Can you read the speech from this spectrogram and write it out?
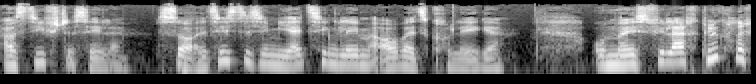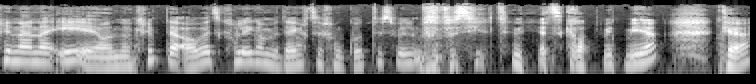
aus tiefster Seele. So, jetzt ist es im jetzigen Leben Arbeitskollege. Und man ist vielleicht glücklich in einer Ehe und dann kommt der Arbeitskollege und man denkt sich, um Gottes Willen, was passiert denn jetzt gerade mit mir? Gell?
